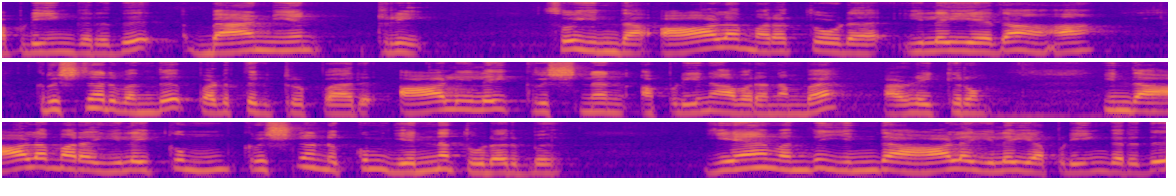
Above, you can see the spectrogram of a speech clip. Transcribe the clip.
அப்படிங்கிறது பேனியன் ட்ரீ ஸோ இந்த ஆலமரத்தோட இலையை தான் கிருஷ்ணர் வந்து படுத்துக்கிட்டு இருப்பார். ஆளிலை கிருஷ்ணன் அப்படின்னு அவரை நம்ம அழைக்கிறோம். இந்த ஆலமர இலைக்கும் கிருஷ்ணனுக்கும் என்ன தொடர்பு? ஏன் வந்து இந்த ஆல இலை அப்படிங்கிறது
